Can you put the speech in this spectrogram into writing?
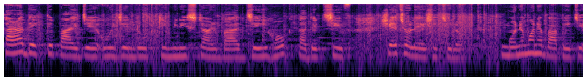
তারা দেখতে পায় যে ওই যে লোকটি মিনিস্টার বা যেই হোক তাদের চিফ সে চলে এসেছিল। মনে মনে ভাবে যে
